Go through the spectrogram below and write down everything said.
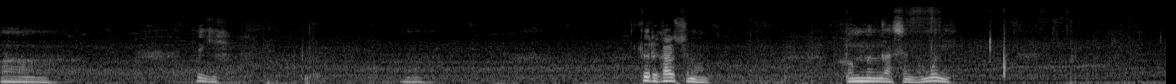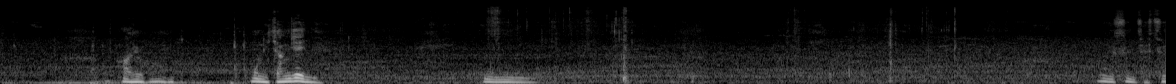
아 여기 어, 들어갈 수는 없는 것 같습니다 문이 아유 문이 잠겨 있네 음. 여기서 이제 저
